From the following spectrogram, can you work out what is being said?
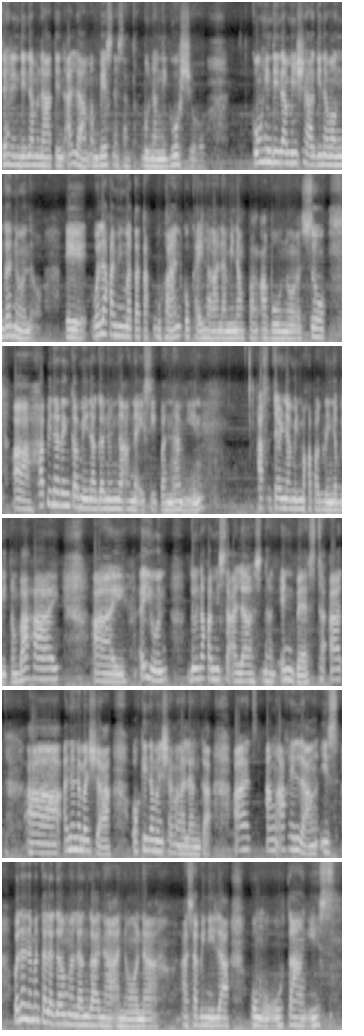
dahil hindi naman natin alam ang business ang takbo ng negosyo. Kung hindi namin siya ginawang ganun, eh, wala kaming matatakbuhan kung kailangan namin ng pang-abono. So, ah, happy na rin kami na ganun nga ang naisipan namin. After namin makapag-renovate ng bahay, ay, ayun, doon na kami sa alas nag-invest. At, ah, ano naman siya, okay naman siya mga langga. At, ang akin lang is, wala naman talagang malangga na, ano, na, ah, sabi nila, kung uutang is,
